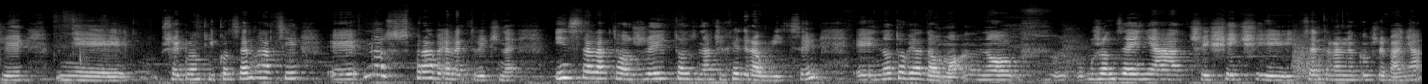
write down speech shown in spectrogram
czy y, przegląd i konserwację, y, no sprawy elektryczne. Instalatorzy, to znaczy hydraulicy, y, no to wiadomo, no, urządzenia czy sieć y, centralnego ogrzewania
